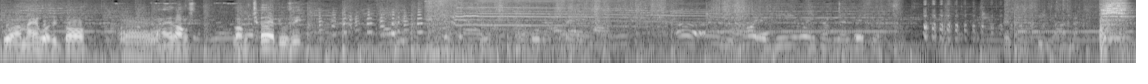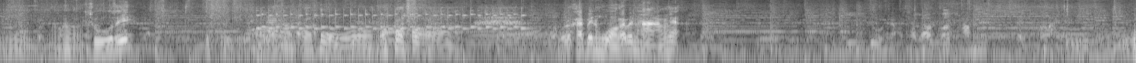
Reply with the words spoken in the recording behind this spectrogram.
พวกเอาไหมหัวสิงโตไหนลองลองเชิดดูสิชูสิโอ้โหโอ้โหใครเป็นหัวใครเป็นหางเนี่ย ดูให้หน่อยครับแล้วเราทำเนี่ยเสร็จเมื่อไหร่โอ้โห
